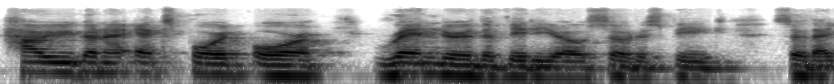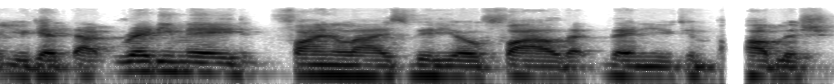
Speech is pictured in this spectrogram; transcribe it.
how are you going to export or render the video, so to speak, so that you get that ready-made, finalized video file that then you can publish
